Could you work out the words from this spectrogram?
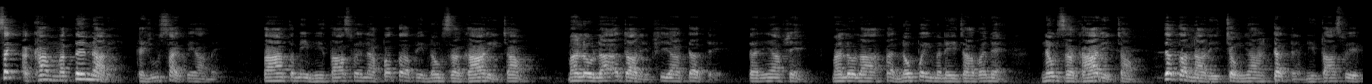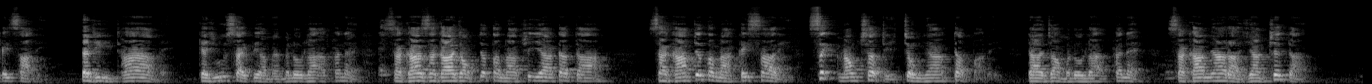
စိတ်အခက်မသိနာတွေဂယုစိုက်ပေးရမယ်သားသမီးမိသားဆွေနဲ့ပတ်သက်ပြီးနှုတ်ဇကားတွေကြောင့်မလိုလားအပ်တာတွေဖြစ်ရတတ်တယ်တန်တရားဖြစ် မလိုလားဖက်နှုတ်ပိတ်မနေကြဘဲနဲ့နှုတ်စကားတွေကြောင့်ပြဿနာတွေကြုံရတတ်တယ်မိသားစုရဲ့ကိစ္စတွေတတိထားရမယ်ကြယူဆိုင်ပြရမယ်မလို့လားအဖက်နဲ့စကားစကားကြောင့်ပြဿနာဖြစ်ရတတ်တာစကားပြဿနာကိစ္စတွေစိတ်အနှောင့်အယှက်တွေကြုံရတတ်ပါတယ်ဒါကြောင့်မလို့လားအဖက်နဲ့စကားများတာရံဖြစ်တာ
